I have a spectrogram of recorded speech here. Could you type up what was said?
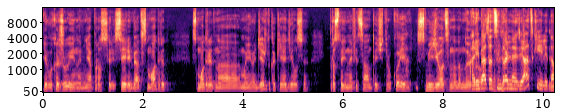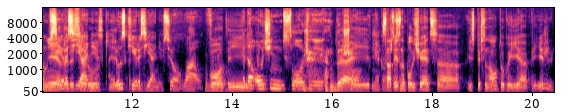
Я выхожу, и на меня просто все ребята смотрят, смотрят на мою одежду, как я оделся. Просто один официант тычет рукой и смеется надо мной. А просто. ребята центральноазиатские или там Нет, все россияне? Все русские. Русские россияне, все, вау. Вот, и... Это очень сложный Да, и, соответственно, получается, из персонала только я приезжий.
